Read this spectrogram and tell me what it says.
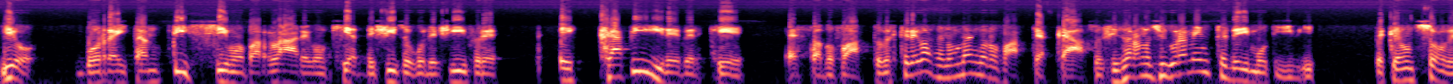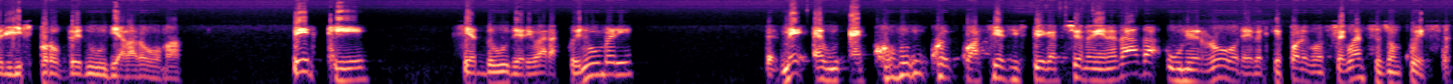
Io vorrei tantissimo parlare con chi ha deciso quelle cifre e capire perché è stato fatto, perché le cose non vengono fatte a caso, ci saranno sicuramente dei motivi, perché non sono degli sprovveduti alla Roma. Perché si è dovuti arrivare a quei numeri? Per me è, è comunque, qualsiasi spiegazione viene data, un errore, perché poi le conseguenze sono queste.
